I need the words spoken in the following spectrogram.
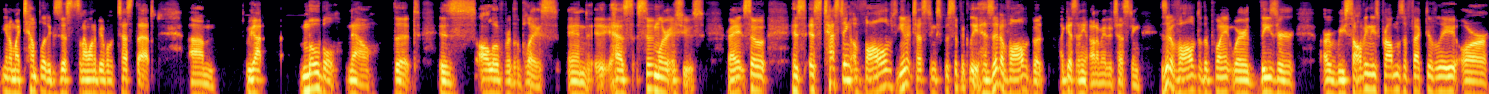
you know my template exists and i want to be able to test that. Um, we got mobile now that is all over the place and it has similar issues right? So has, has testing evolved unit testing specifically has it evolved? But i guess any automated testing has it evolved to the point where these are are we solving these problems effectively or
